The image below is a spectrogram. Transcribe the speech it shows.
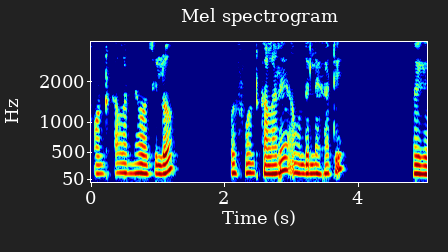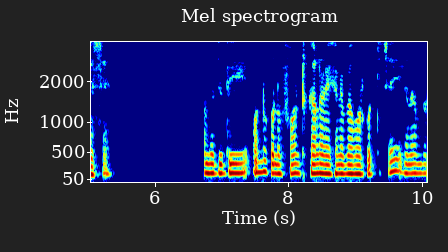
ফন্ট কালার নেওয়া ছিল, ওই ফন্ট কালারে আমাদের লেখাটি হয়ে গেছে। আমরা যদি অন্য কোনো ফন্ট কালার এখানে ব্যবহার করতে চাই, এখানে আমরা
